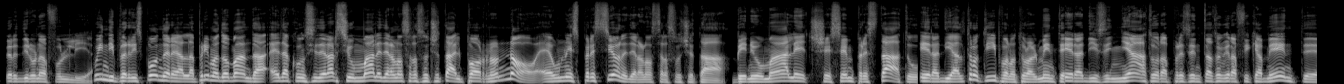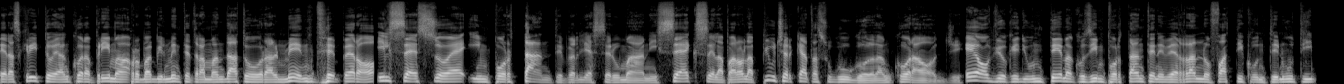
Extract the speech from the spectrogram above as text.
per dire una follia. Quindi per rispondere alla prima domanda, è da considerarsi un male della nostra società il porno? No, è un'espressione della nostra società. Bene o male c'è sempre stato. Era di altro tipo, naturalmente era disegnato, rappresentato graficamente, era scritto e ancora prima probabilmente tramandato oralmente, però il sesso è importante per gli esseri umani. Sex è la parola più cercata su Google ancora oggi. È ovvio che di un tema così importante ne verranno fatti contenuti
